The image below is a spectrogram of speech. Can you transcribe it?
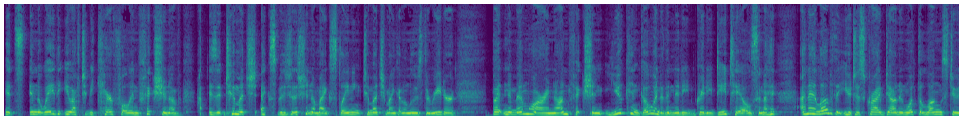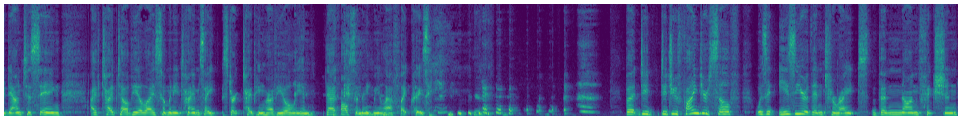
it's in the way that you have to be careful in fiction of, is it too much exposition? Am I explaining too much? Am I going to lose the reader? But in a memoir and nonfiction, you can go into the nitty gritty details. And I, and I love that you describe down in what the lungs do down to saying, I've typed alveoli so many times I start typing ravioli. And that also made me laugh like crazy. But did did you find yourself was it easier than to write the nonfiction,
